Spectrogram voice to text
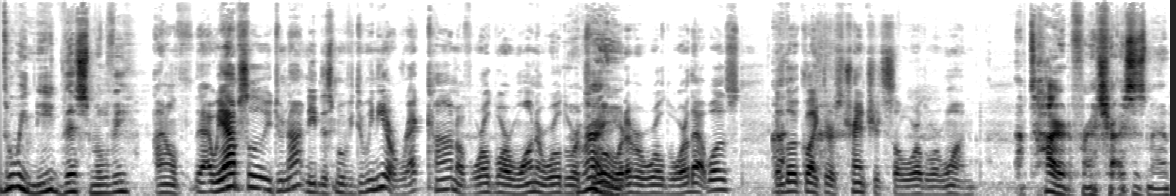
Do we need this movie? I don't. We absolutely do not need this movie. Do we need a retcon of World War One or World War Two Right. or whatever World War that was? It looked like there's trenches, so World War One. I'm tired of franchises, man.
